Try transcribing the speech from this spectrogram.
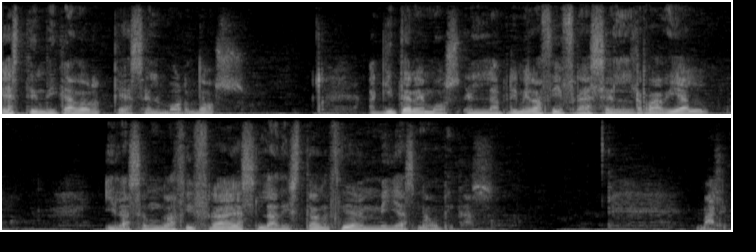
Este indicador, que es el BOR 2. Aquí tenemos, en la primera cifra es el radial y la segunda cifra es la distancia en millas náuticas. Vale,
